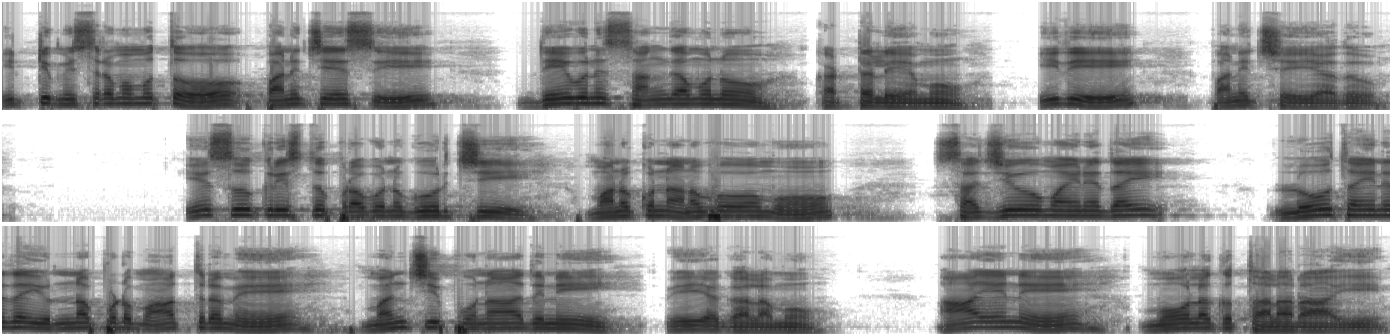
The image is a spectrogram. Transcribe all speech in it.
ఇట్టి మిశ్రమముతో పనిచేసి దేవుని సంఘమును కట్టలేము. ఇది పని చేయదు యేసుక్రీస్తు ప్రభును గూర్చి మనకున్న అనుభవము సజీవమైనదై లోతైనదై ఉన్నప్పుడు మాత్రమే మంచి పునాదిని వేయగలము. ఆయనే మూలకు తలరాయి.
